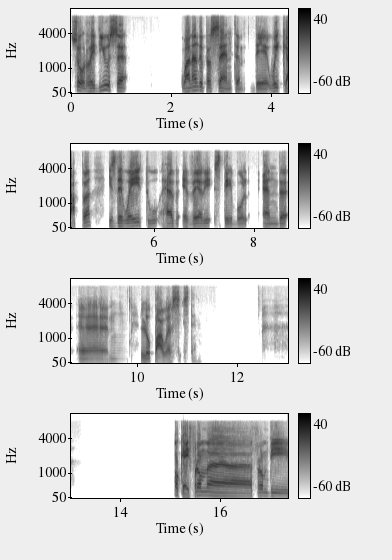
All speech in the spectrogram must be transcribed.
So reduce 100% the wake up is the way to have a very stable and um, low power system. Okay, from uh, from the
